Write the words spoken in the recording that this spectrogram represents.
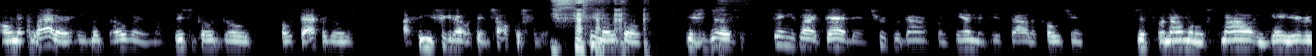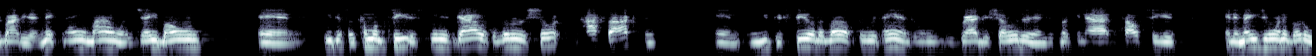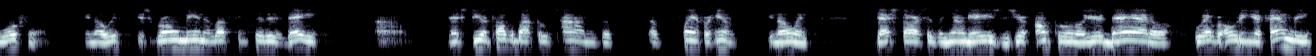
on that ladder, he looked over and my position coach goes, Coach Stafford goes, I see you figured out what that chalk was for. you know, so it's just things like that that trickle down from him and his style of coaching. Just phenomenal smile. He gave everybody a nickname. Mine was J Bone, and he just would come up to you, the skinniest guy with the little shorts, and high socks, and, and and you could feel the love through his hands when he grabbed your shoulder and just looking out and talk to you, and it made you want to go to war for him. You know, it's it's grown men in Lufkin to this day um, that still talk about those times of of playing for him you know, and that starts as a young age as your uncle or your dad or whoever older in your family,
